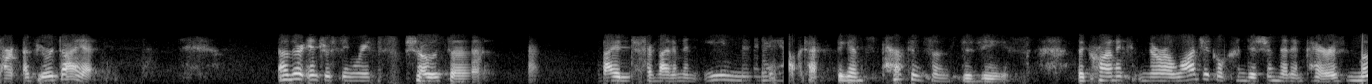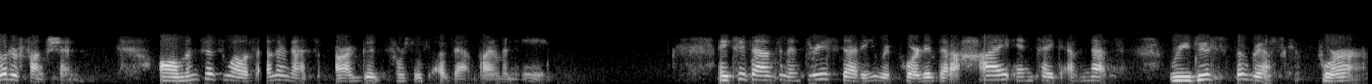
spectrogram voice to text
part of your diet. Other interesting research shows that vitamin E may help protect against Parkinson's disease, the chronic neurological condition that impairs motor function. Almonds, as well as other nuts, are good sources of that vitamin E. A 2003 study reported that a high intake of nuts reduce the risk for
